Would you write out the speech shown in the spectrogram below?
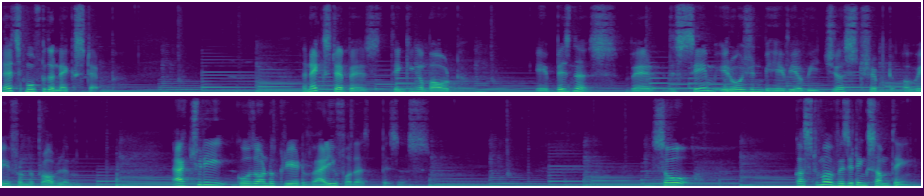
Let's move to the next step. The next step is thinking about a business where the same erosion behavior we just stripped away from the problem actually goes on to create value for that business. So, customer visiting something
